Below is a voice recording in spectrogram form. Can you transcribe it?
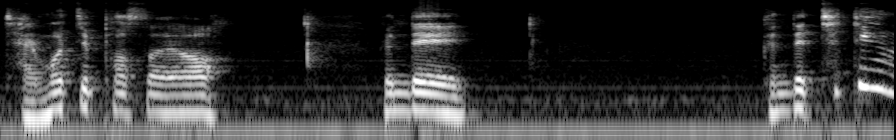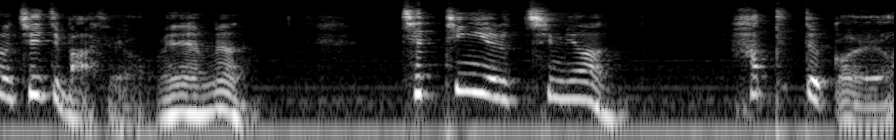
잘못 짚었어요. 근데, 근데 채팅으로 치지 마세요. 왜냐면, 채팅으로 치면 하트 뜰 거예요.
